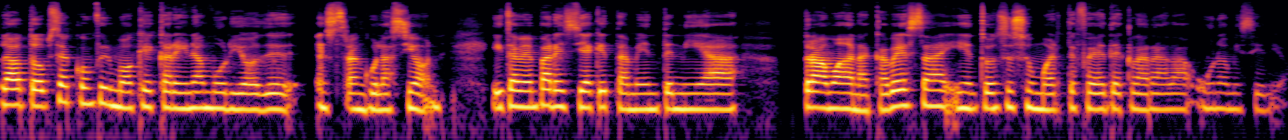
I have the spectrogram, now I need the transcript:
La autopsia confirmó que Karina murió de estrangulación y también parecía que también tenía trauma en la cabeza y entonces su muerte fue declarada un homicidio.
